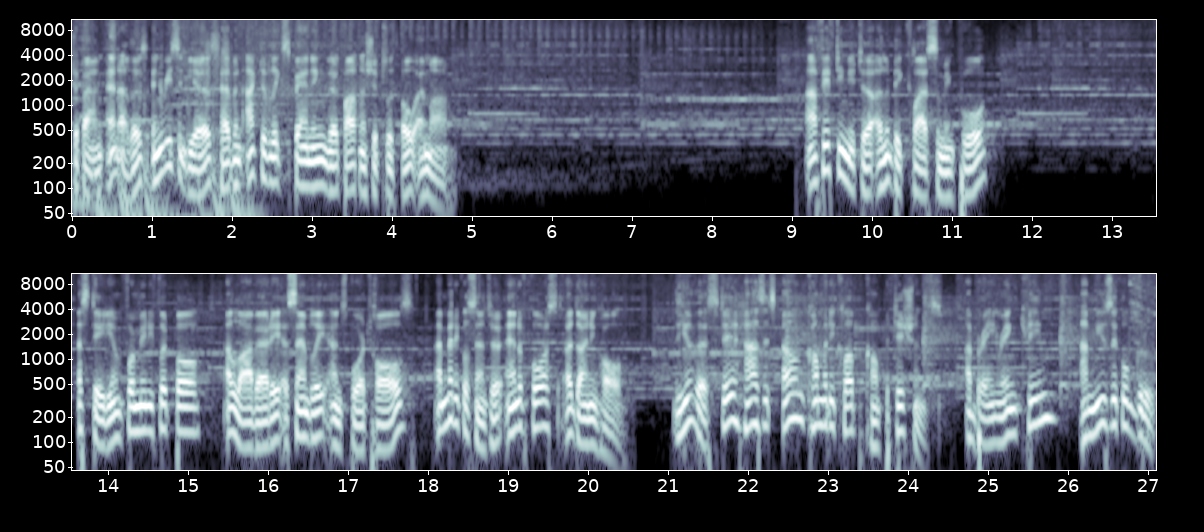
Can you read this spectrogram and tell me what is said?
Japan, and others in recent years have been actively expanding their partnerships with OMR. A 50 meter Olympic class swimming pool, a stadium for mini football, a library, assembly and sport halls, a medical center, and of course, a dining hall. The university has its own comedy club competitions, a brain ring team, a musical group,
